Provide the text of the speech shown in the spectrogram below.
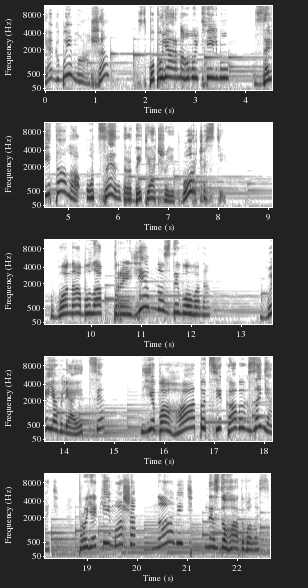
Якби Маша з популярного мультфільму завітала у центр дитячої творчості, вона була приємно здивована. Виявляється, є багато цікавих занять, про які Маша навіть не здогадувалась.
